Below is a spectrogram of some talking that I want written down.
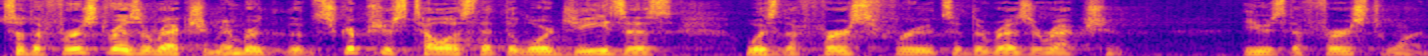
So, the first resurrection, remember, the scriptures tell us that the Lord Jesus was the first fruits of the resurrection. He was the first one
